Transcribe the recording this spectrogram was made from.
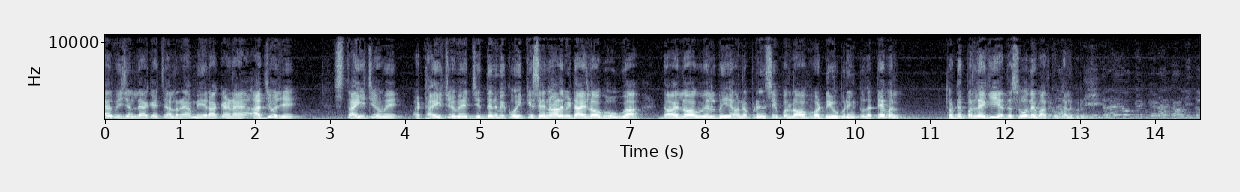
ਇਹ ਵਿਜ਼ਨ ਲੈ ਕੇ ਚੱਲ ਰਹੇ ਹਾਂ, ਮੇਰਾ ਕਹਿਣਾ ਹੈ, ਅੱਜ ਹੋ ਜੇ 27 ਚ ਹੋਵੇ 28 ਚ ਹੋਵੇ, ਜਿਸ ਦਿਨ ਵੀ ਕੋਈ ਕਿਸੇ ਨਾਲ ਵੀ ਡਾਇਲੌਗ ਹੋਊਗਾ dialogue will be on a principle of what do you bring to the table ਤੁਹਾਡੇ ਪੱਲੇ ਕੀ ਹੈ? ਦੱਸੋ, ਉਹਦੇ ਬਾਅਦ ਕੋਈ ਗੱਲ ਕਰੋ। ਉਡੀਕ ਰਹੇ ਹੋ ਕਿ ਕਿਹੜਾ ਅਕਾਲੀ ਦਲ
